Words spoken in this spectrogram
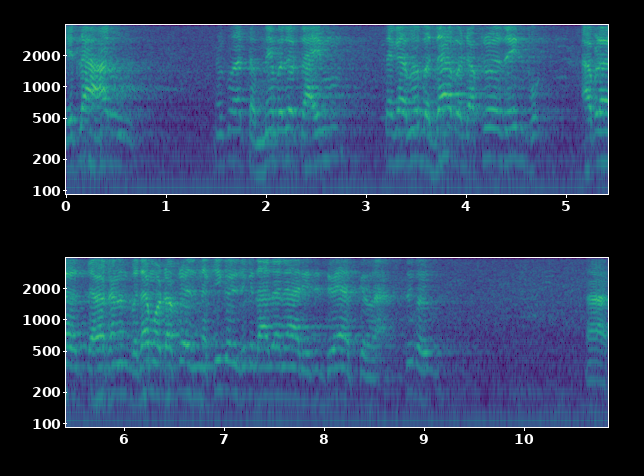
એટલે સારું તમને બધો ટાઈમ કે અમે બધા ડોક્ટરો જઈને આપણા દવાખાના બધા ડોક્ટરો નક્કી કર્યું છે કે દાદાને આ રીતે જોયા જ કરવા. શું કહ્યું? હા.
